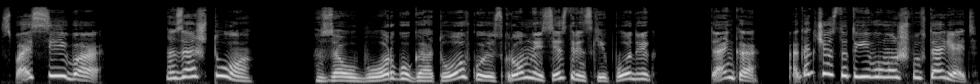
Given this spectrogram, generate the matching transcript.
спасибо!» «За что?» За уборку, готовку и скромный сестринский подвиг. Танька, а как часто ты его можешь повторять?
